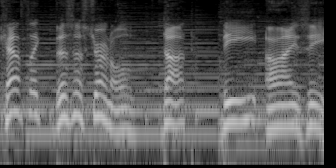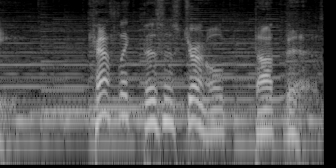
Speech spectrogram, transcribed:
CatholicBusinessJournal.biz. CatholicBusinessJournal.biz.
